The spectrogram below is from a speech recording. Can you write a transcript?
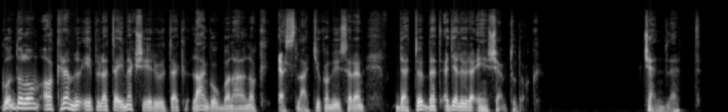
Gondolom, a Kreml épületei megsérültek, lángokban állnak, ezt látjuk a műszeren, de többet egyelőre én sem tudok. Csend lett.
